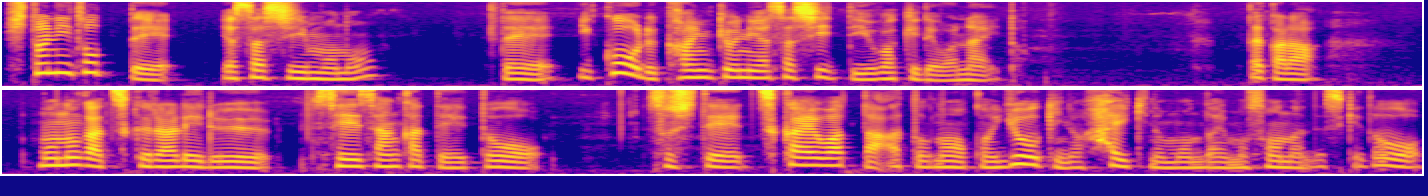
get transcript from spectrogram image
人にとって優しいものってイコール環境に優しいっていうわけではないと。だから物が作られる生産過程とそして使い終わった後のこの容器の廃棄の問題もそうなんですけど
